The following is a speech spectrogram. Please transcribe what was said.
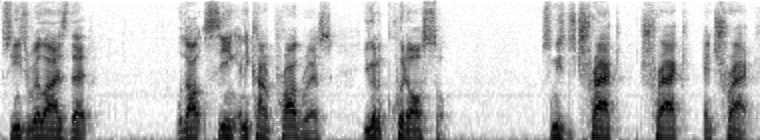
So you need to realize that without seeing any kind of progress, you're going to quit also. So you need to track, track, and track.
